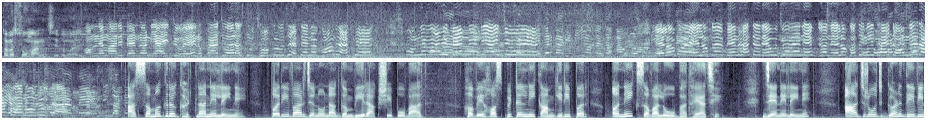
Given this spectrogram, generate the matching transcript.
તમે શું માંગ છે તમારી? અમને મારી બેનનો ન્યાય જોઈએ એનું પાંચ વર્ષનું છોકરું છે તેને કોણ રાખે? અમને મારી બહેનનો ન્યાય જોઈએ બેદરકારી નહીં હોતે તો આવું બધું નહીં એ લોકો એ લોકો બેન હાથે રહેવું જોઈએ ને એક જણ એ લોકોથી નહીં થાય તો અમને રાખવાનું આ સમગ્ર ઘટનાને લઈને પરિવારજનોના ગંભીર આક્ષેપો બાદ હવે હોસ્પિટલની કામગીરી પર અનેક સવાલો ઊભા થયા છે, જેને લઈને આજરોજ ગણદેવી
